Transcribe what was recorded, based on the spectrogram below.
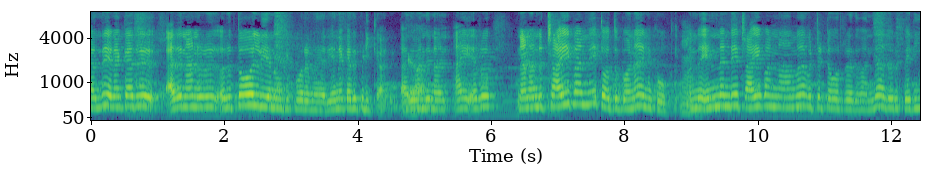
வந்து எனக்கு அது அது நான் ஒரு ஒரு தோல்வியை நோக்கி போகிற மாதிரி. எனக்கு அது பிடிக்காது. அது வந்து நான் ஒரு நான் வந்து ட்ரை பண்ணி தோத்து போனால் எனக்கு ஓகே அந்த என்னண்டே ட்ரை பண்ணாமல் விட்டுட்டு ஓடுறது வந்து அது ஒரு பெரிய.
